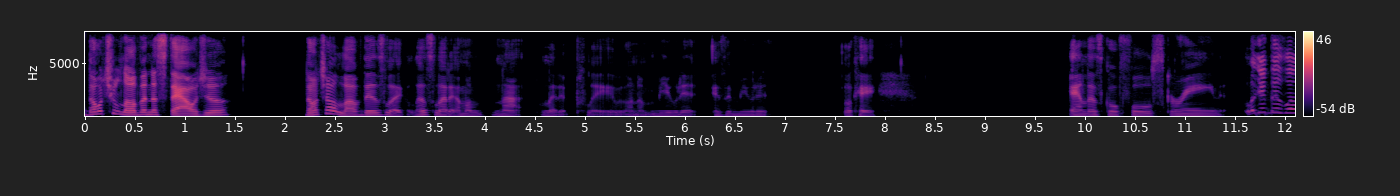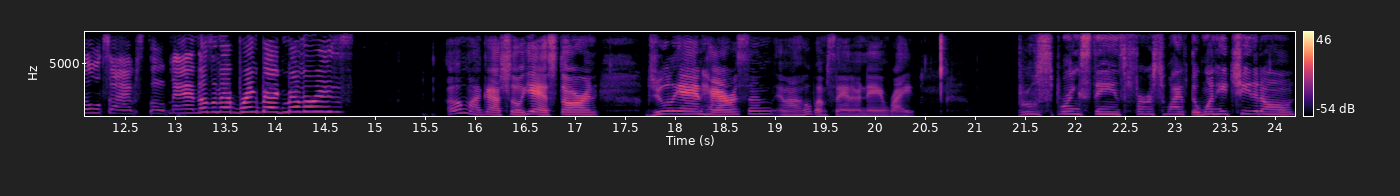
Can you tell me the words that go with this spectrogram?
don't you love the nostalgia? Don't y'all love this? Like, let's let it. I'm gonna not let it play. We're gonna mute it. Is it muted? Okay. And let's go full screen. Look at this old time stuff, man. Doesn't that bring back memories? Oh my gosh. So yeah, starring Julianne Harrison, and I hope I'm saying her name right. Bruce Springsteen's first wife, the one he cheated on,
